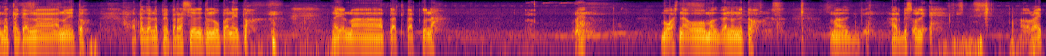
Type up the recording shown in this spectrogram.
Matagal na ano ito. Matagal na preparasyon itong lupa na ito. Ngayon ma-plat-plat ko na. Ayan. Bukas na ako mag ano nito. Mag harvest uli. Alright.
